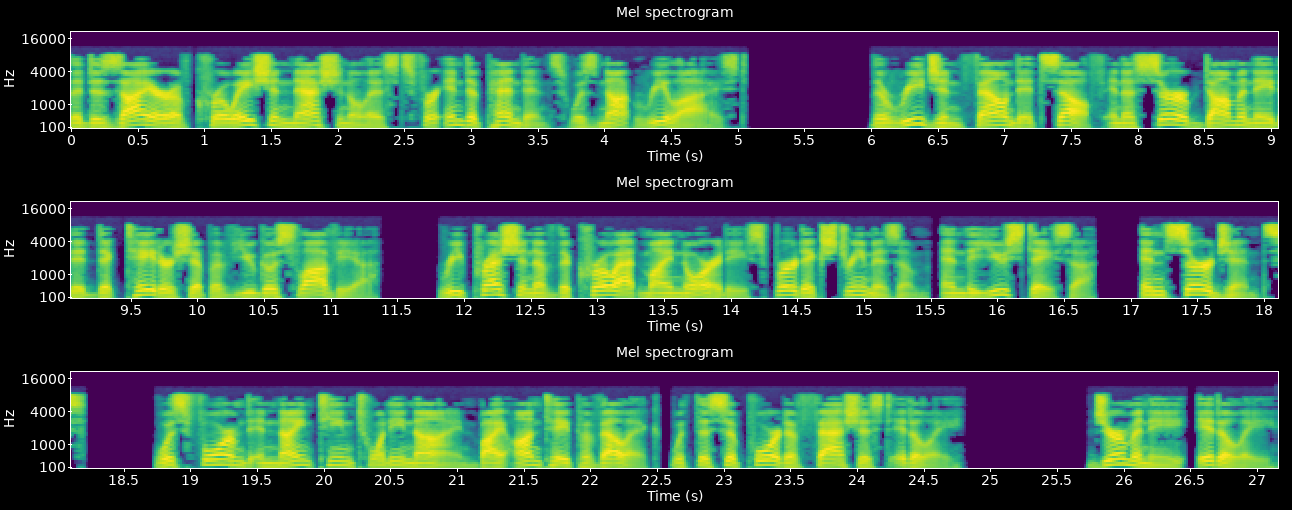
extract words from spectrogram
the desire of Croatian nationalists for independence was not realized. The region found itself in a Serb-dominated dictatorship of Yugoslavia. Repression of the Croat minority spurred extremism, and the Ustasa insurgents was formed in 1929 by Ante Pavelić, with the support of Fascist Italy. Germany, Italy,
